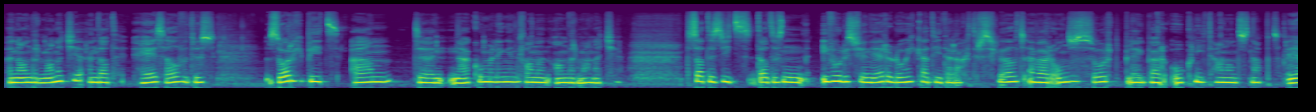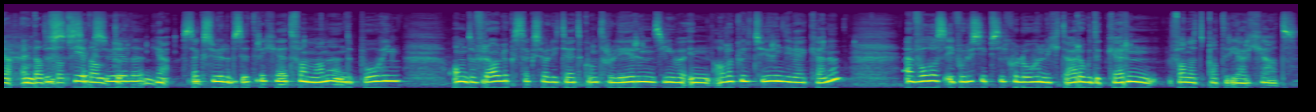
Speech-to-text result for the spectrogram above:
een ander mannetje en dat hij zelf dus zorg biedt aan de nakomelingen van een ander mannetje. Dus dat is, iets, dat is een evolutionaire logica die daarachter schuilt en waar onze soort blijkbaar ook niet aan ontsnapt. Ja, en dat, dus dat zie je dan... Seksuele, ja, seksuele bezitterigheid van mannen en de poging om de vrouwelijke seksualiteit te controleren zien we in alle culturen die wij kennen. En volgens evolutiepsychologen ligt daar ook de kern van het patriarchaat.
